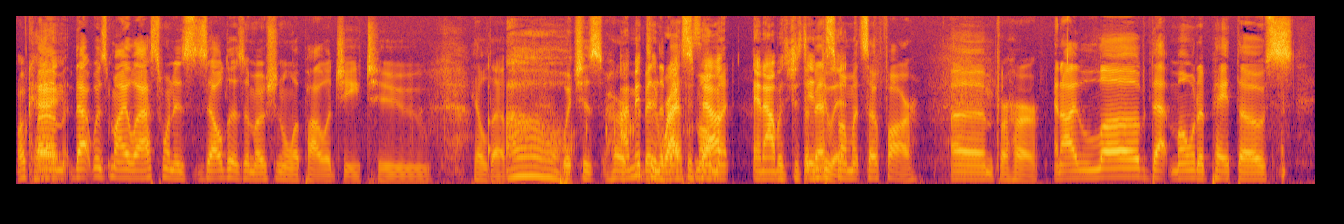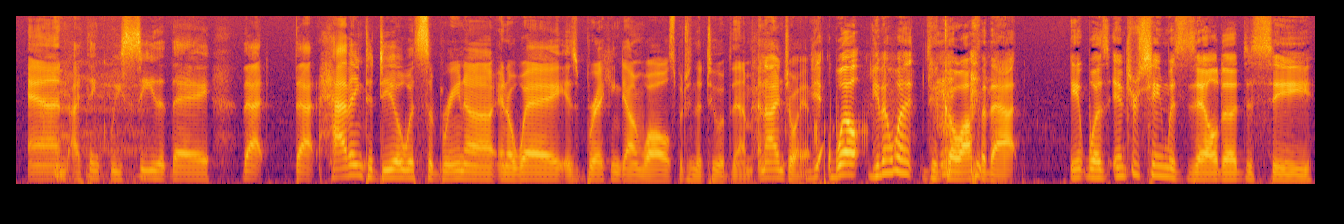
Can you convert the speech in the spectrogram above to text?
Okay. Um, that was my last one. Is Zelda's emotional apology to Hilda? Oh. which is her I meant been to the write best this moment. out, and I was just the into best it. moment so far um, for her, and I loved that moment of pathos. And I think we see that they that that having to deal with Sabrina in a way is breaking down walls between the two of them, and I enjoy it. Yeah, well, you know what? To go off of that, it was interesting with Zelda to see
